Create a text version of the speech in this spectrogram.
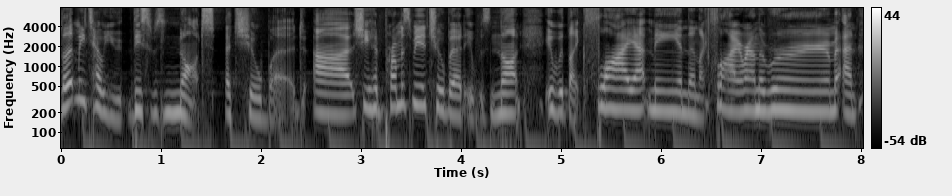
let me tell you, this was not a chill bird. Uh, she had promised me a chill bird. It was not. It would like fly at me and then like fly around the room. And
